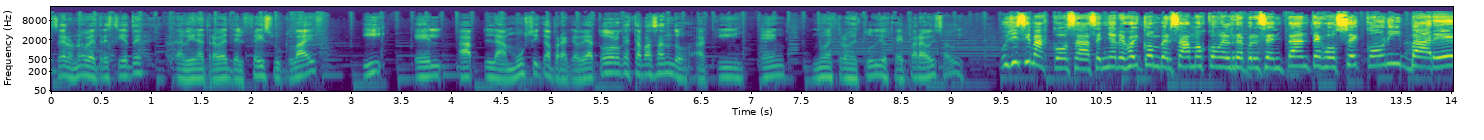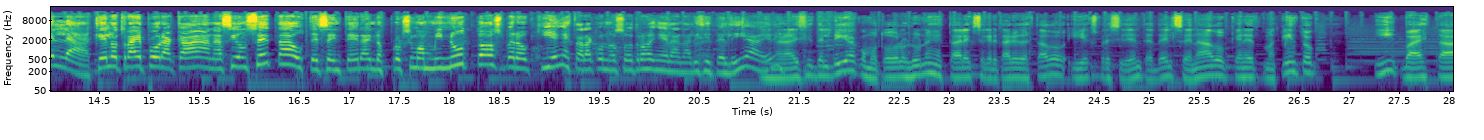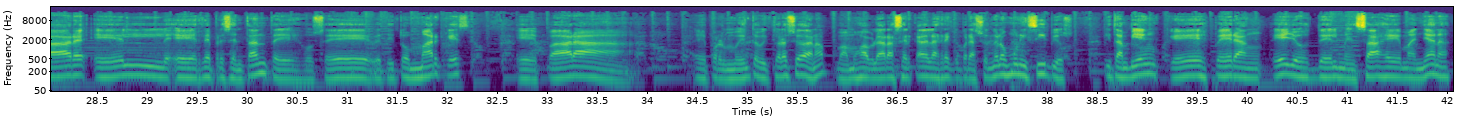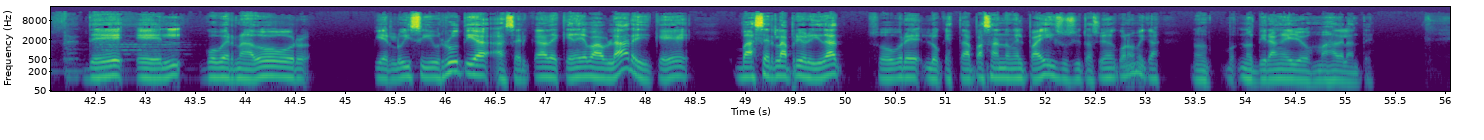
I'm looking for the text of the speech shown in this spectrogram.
622-0937, también a través del Facebook Live y el app La Música para que vea todo lo que está pasando aquí en nuestros estudios que hay para hoy, Saudi. Muchísimas cosas, señores. Hoy conversamos con el representante José Coni Varela, que lo trae por acá a Nación Z. Usted se entera en los próximos minutos, pero ¿quién estará con nosotros en el análisis del día? En el análisis del día, como todos los lunes, está el exsecretario de Estado y expresidente del Senado, Kenneth McClintock, y va a estar el eh, representante José Betito Márquez eh, para eh, por el movimiento Victoria Ciudadana. Vamos a hablar acerca de la recuperación de los municipios y también qué esperan ellos del mensaje mañana del gobernador Pierluisi Urrutia acerca de qué va a hablar y qué va a ser la prioridad sobre lo que está pasando en el país y su situación económica. Nos, nos dirán ellos más adelante.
